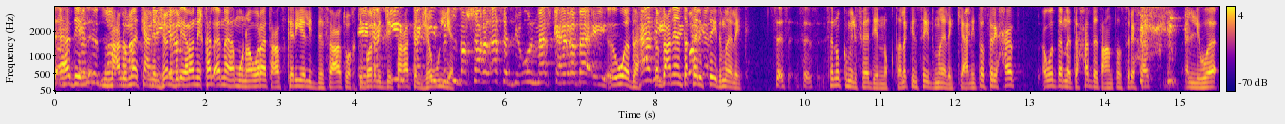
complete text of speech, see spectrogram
هذه المعلومات يعني الجانب الإيراني قال أنها مناورات عسكرية للدفاعات واختبار أكيد للدفاعات أكيد الجوية. مثل بشار الأسد بيقول ماس كهربائي. واضح. طب دعني أنتقل للسيد مالك. سنكمل في هذه النقطة. لكن سيد مالك يعني تصريحات أود أن نتحدث عن تصريحات اللواء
